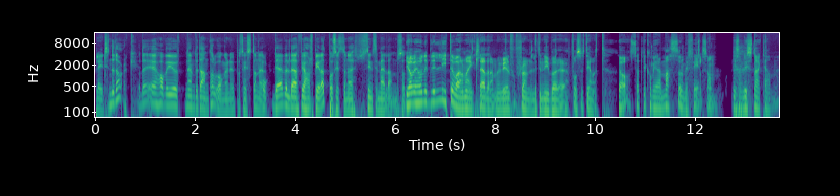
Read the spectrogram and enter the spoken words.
Blades in the Dark. Och det har vi ju nämnt ett antal gånger nu på sistone. Och det är väl det vi har spelat på sistone sinsemellan. Så att Ja, vi har hunnit bli lite varma i kläderna, men vi är fortfarande lite nybörjare på systemet. Ja, så att vi kommer göra massor med fel som ni som lyssnar kan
